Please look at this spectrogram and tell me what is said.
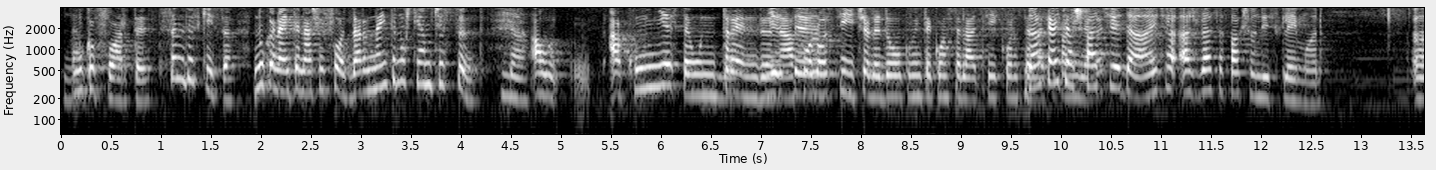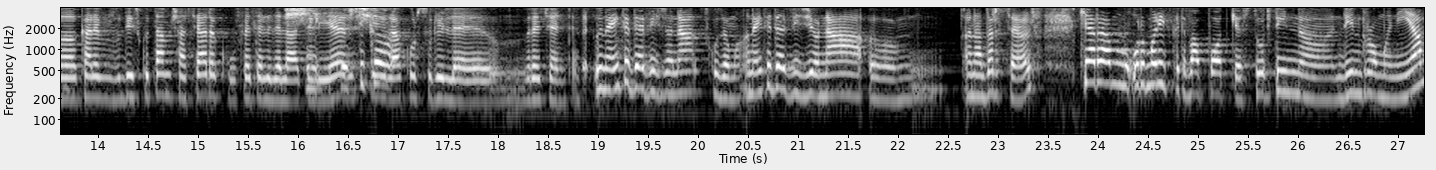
Da. Nu că foarte. Sunt deschisă. Nu că înainte n-aș fi fost, dar înainte nu știam ce sunt. Da. Au, acum este un da. trend da. este... în a folosi cele două cuvinte constelații, constelații Doar că aici familiare. aș face, da, aici aș vrea să fac și un disclaimer. Uh, care discutam și șaseară cu fetele de la și atelier și la cursurile um, recente. Înainte de a viziona, scuză-mă, înainte de a viziona um, Another Self, chiar am urmărit câteva podcasturi din, uh, din România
